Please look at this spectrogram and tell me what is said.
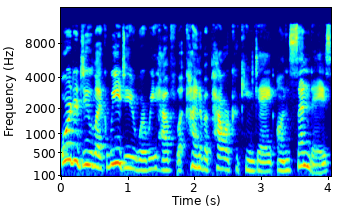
or to do like we do, where we have kind of a power cooking day on Sundays,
